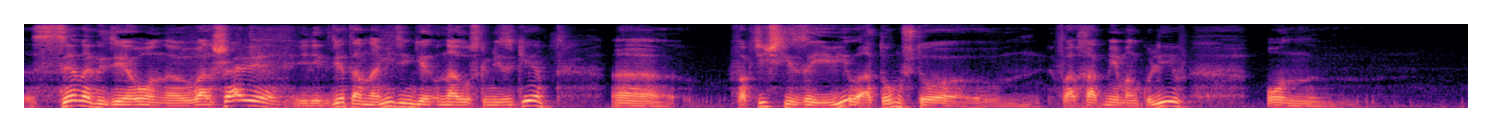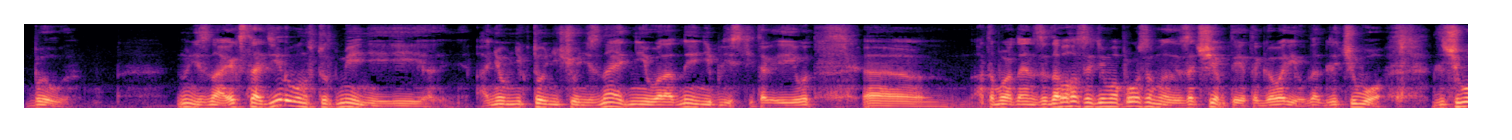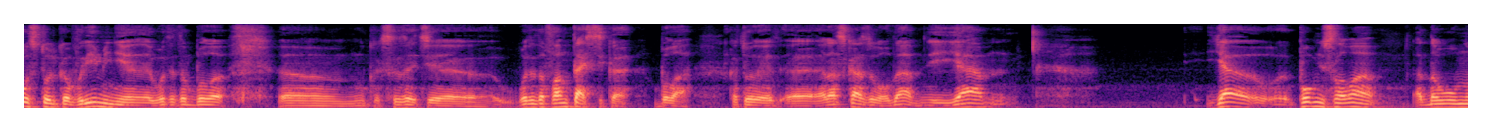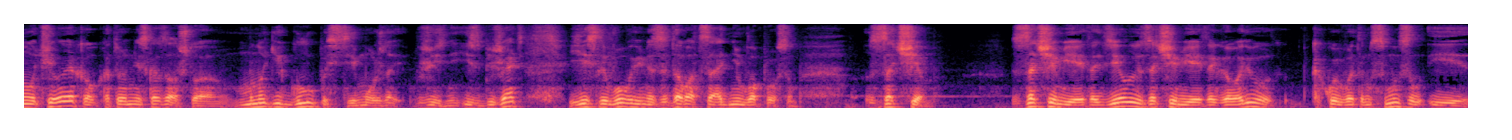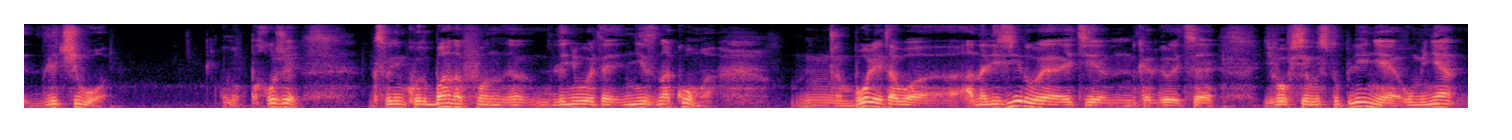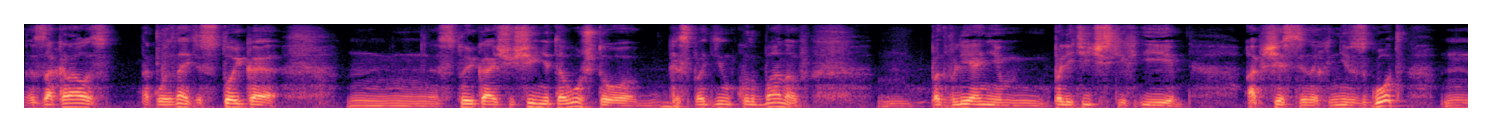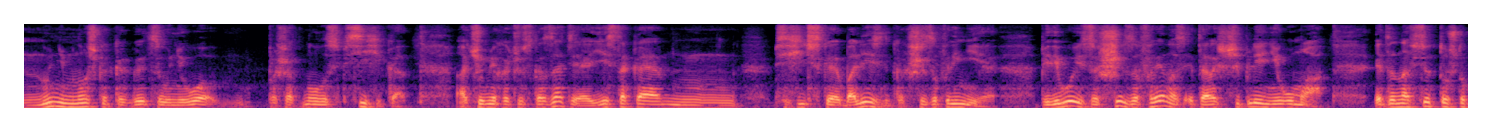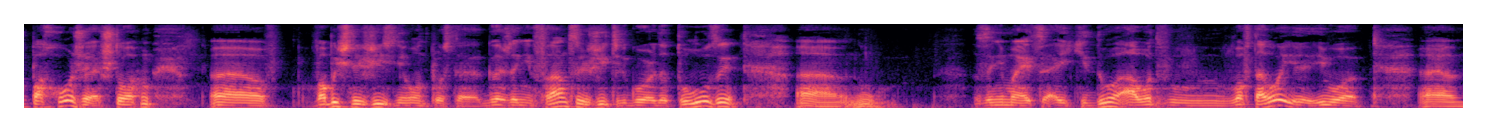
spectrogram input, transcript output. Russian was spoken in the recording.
сцена, где он в Варшаве или где там на митинге на русском языке э, фактически заявил о том, что Фархат Мейманкулиев, он был, ну не знаю, экстрадирован в Туркмении, и о нем никто ничего не знает, ни его родные, ни близкие. И вот э, Атамур, наверное, задавался этим вопросом, зачем ты это говорил, да, для чего? Для чего столько времени вот это было, э, ну, как сказать, э, вот эта фантастика была, которую э, рассказывал, да, я, я помню слова одного умного человека, который мне сказал, что многих глупостей можно в жизни избежать, если вовремя задаваться одним вопросом. Зачем? Зачем я это делаю? Зачем я это говорю? Какой в этом смысл и для чего? Ну, похоже, господин Курбанов, он, э, для него это незнакомо. Более того, анализируя эти, как говорится, его все выступления, у меня закралось такое, знаете, стойкое, стойкое ощущение того, что господин Курбанов под влиянием политических и общественных невзгод, ну, немножко, как говорится, у него пошатнулась психика. О чем я хочу сказать? Есть такая психическая болезнь, как шизофрения. Переводится шизофренос – это расщепление ума это на все то, что похоже, что э, в обычной жизни он просто гражданин Франции, житель города Тулузы, э, ну, занимается айкидо, а вот в, во второй его э,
